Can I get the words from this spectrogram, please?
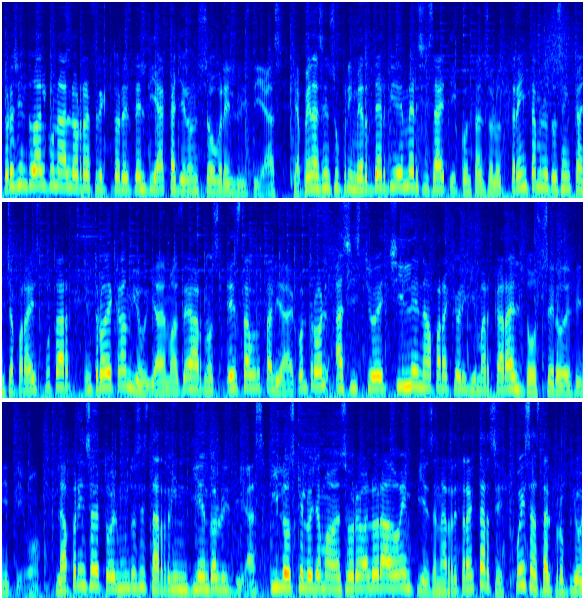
pero sin duda alguna los reflectores del día cayeron sobre Luis Díaz, que apenas en su primer derby de Merseyside y con tan solo 30 minutos en cancha para disputar, entró de cambio y además de dejarnos esta brutalidad de control asistió de chilena para que Origi marcara el 2-0 definitivo. La prensa de todo el mundo se está rindiendo a Luis Díaz y los que lo llamaban sobrevalorado empiezan a retractarse, pues hasta el propio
